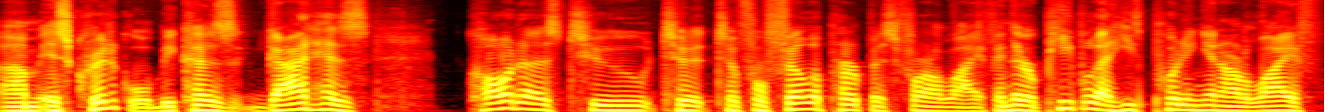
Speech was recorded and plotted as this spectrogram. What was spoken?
um, is critical because God has called us to to to fulfill a purpose for our life, and there are people that He's putting in our life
